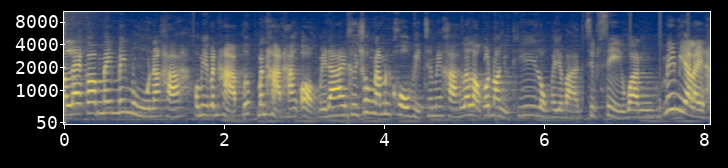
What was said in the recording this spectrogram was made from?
อนแรกก็ไม่ไม่มูนะคะพอมีปัญหาปุ๊บมันหาทางออกไม่ได้ คือช่วงนั้นมันโควิดใช่ไหมคะ แล้วเราก็นอนอยู่ที่โรงพยาบาล 14 วันไม่มีอะไรท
